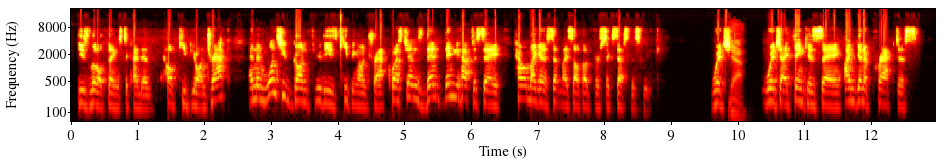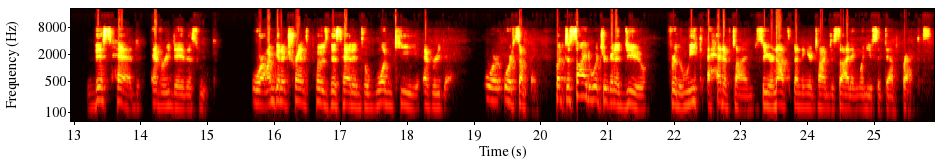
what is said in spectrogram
these little things to kind of help keep you on track. And then once you've gone through these keeping on track questions, then then you have to say, how am I going to set myself up for success this week? Which Yeah. which I think is saying I'm going to practice this head every day this week, or I'm going to transpose this head into one key every day, or or something. But decide what you're going to do for the week ahead of time, so you're not spending your time deciding when you sit down to practice.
